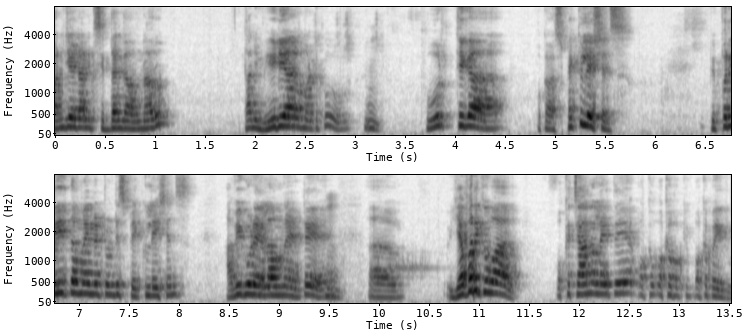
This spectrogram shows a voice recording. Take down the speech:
పనిచేయడానికి సిద్ధంగా ఉన్నారు. కానీ మీడియాలో మటుకు పూర్తిగా ఒక స్పెక్యులేషన్స్ విపరీతమైనటువంటి స్పెక్యులేషన్స్ అవి కూడా ఎలా ఉన్నాయంటే ఆ, ఎవరికి వారు? ఒక ఛానల్ అయితే ఒక ఒక ఒక పేరు.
